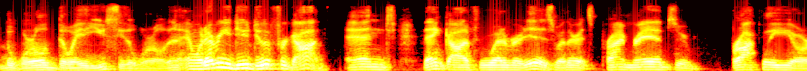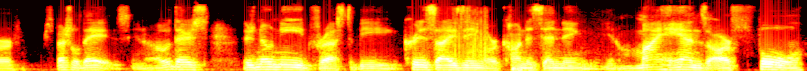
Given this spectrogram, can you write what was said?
the world the way you see the world. And, and whatever you do do it for god. And thank god for whatever it is whether it's prime ribs or broccoli or special days you know? There's there's no need for us to be criticizing or condescending. You know my hands are full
